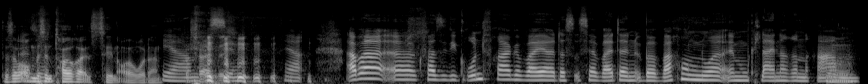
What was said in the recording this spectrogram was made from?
Das ist aber auch ein Also- bisschen teurer als 10 Euro dann. Ja, ein bisschen. ja. Aber äh, quasi die Grundfrage war ja, das ist ja weiterhin Überwachung, nur im kleineren Rahmen.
